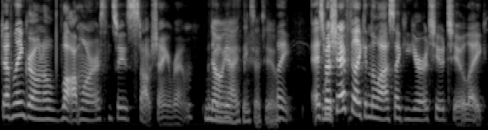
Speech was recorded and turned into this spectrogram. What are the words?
definitely grown a lot more since we stopped sharing a room. I No, yeah, I think so too. Like, especially I feel like in the last like year or two, too. Like,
